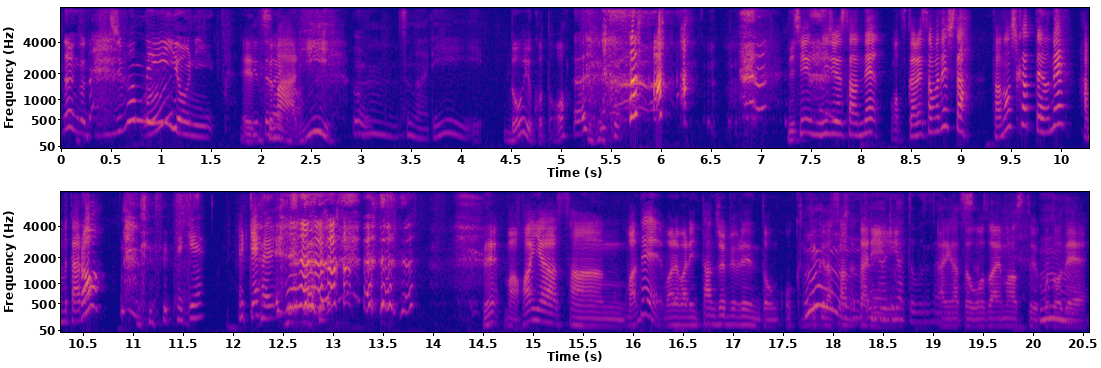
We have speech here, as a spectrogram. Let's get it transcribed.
なんか自分でいいようにえつ言ってないかまりうん。つまり。どういうこと？2023年お疲れ様でした。楽しかったよねハム太郎。へけ。へっけ、はい ねまあファイヤーさんはね我々に誕生日プレゼントを送ってくださったり、うんありがとうございます。ありがとうございますということで、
